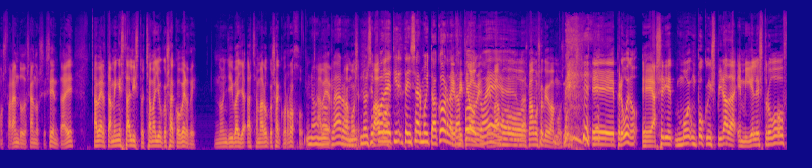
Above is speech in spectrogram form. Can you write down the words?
estamos falando dos anos 60, eh? A ver, tamén está listo, chama yo co saco verde, non lle iba a chamar o cosaco rojo. No, a ver, no, claro, vamos, non se vamos, pode tensar moito a corda tampouco, eh. Vamos, vamos o que vamos. eh, pero bueno, eh, a serie moi, un pouco inspirada en Miguel Estrogoff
